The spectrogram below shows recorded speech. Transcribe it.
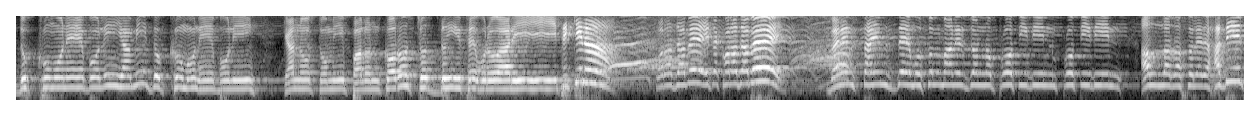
দুঃখ মনে বলি, আমি দুঃখ মনে বলি। কেন তুমি পালন করো চোদ্দই ফেব্রুয়ারি? ঠিক কিনা করা যাবে, এটা করা যাবে। ব্যালেন্স টাইমস ডে মুসলমানের জন্য প্রতিদিন প্রতিদিন আল্লাহ রাসূলের হাদিস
